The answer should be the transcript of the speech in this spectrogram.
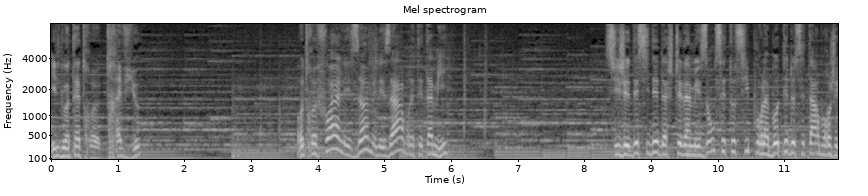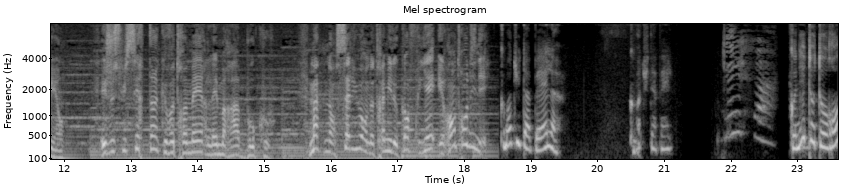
Il doit être très vieux. Autrefois, les hommes et les arbres étaient amis. Si j'ai décidé d'acheter la maison, c'est aussi pour la beauté de cet arbre géant. Et je suis certain que votre mère l'aimera beaucoup. Maintenant, saluons notre ami le camphrier et rentrons dîner. Comment tu t'appelles? Comment tu t'appelles? Connais Totoro?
